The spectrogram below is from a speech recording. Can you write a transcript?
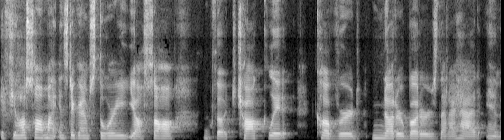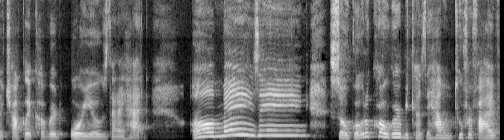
if y'all saw my Instagram story, y'all saw the chocolate covered Nutter Butters that I had and the chocolate covered Oreos that I had amazing. So go to Kroger because they have them two for five.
